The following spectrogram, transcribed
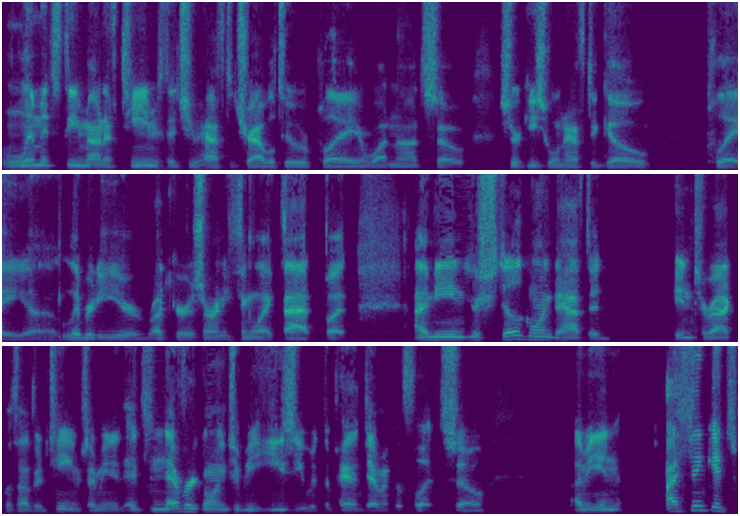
limits the amount of teams that you have to travel to or play or whatnot. So Syracuse won't have to go play uh, Liberty or Rutgers or anything like that. But I mean, you're still going to have to interact with other teams. I mean, it's never going to be easy with the pandemic afoot. So, I mean, I think it's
